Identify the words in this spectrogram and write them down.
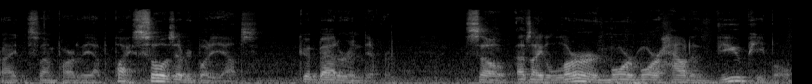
right? So I'm part of the apple pie. So is everybody else, good, bad, or indifferent. So as I learn more and more how to view people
